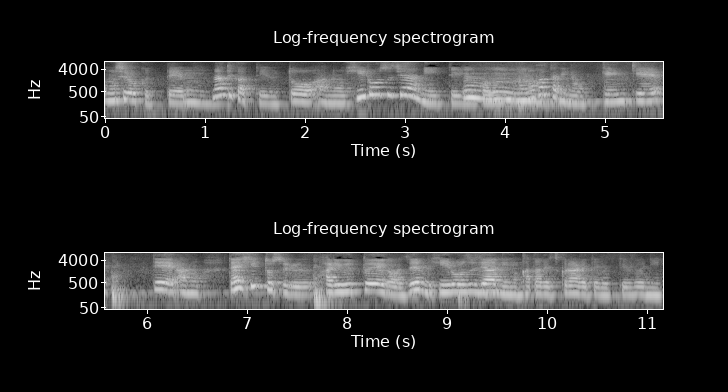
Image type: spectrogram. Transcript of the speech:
面白くって、うん。なんでかっていうとあの「ヒーローズ・ジャーニー」っていうこの物語の原型であの大ヒットするハリウッド映画は全部ヒーローズ・ジャーニーの方で作られてるっていうふうに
